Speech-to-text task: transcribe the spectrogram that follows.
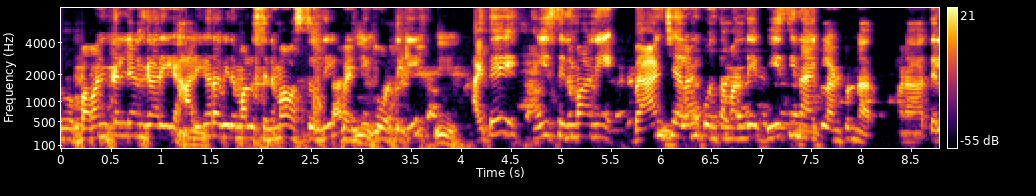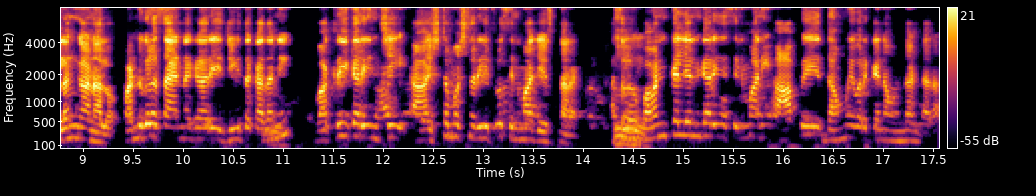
పవన్ కళ్యాణ్ గారి హరిహర విరమలు సినిమా వస్తుంది ట్వంటీ ఫోర్త్కి. అయితే ఈ సినిమాని బ్యాన్ చేయాలని కొంతమంది బీసీ నాయకులు అంటున్నారు మన తెలంగాణలో. పండుగల సాయన్న గారి జీవిత కథని వక్రీకరించి ఆ ఇష్టం వచ్చిన రీతిలో సినిమా చేస్తున్నారు. అసలు. పవన్ కళ్యాణ్ గారి సినిమాని ఆపే దమ్ము ఎవరికైనా ఉందంటారా?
